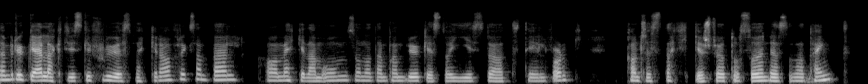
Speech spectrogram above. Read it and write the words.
de bruker elektriske fluesnekkere f.eks. og mekker dem om sånn at de kan brukes til å gi støt til folk kanskje sterkere støt også enn det som var tenkt.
